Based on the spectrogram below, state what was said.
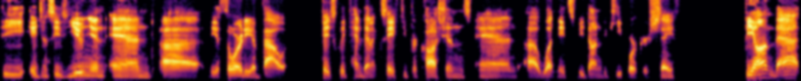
the agency's union and uh, the authority about basically pandemic safety precautions and uh, what needs to be done to keep workers safe. Beyond that,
